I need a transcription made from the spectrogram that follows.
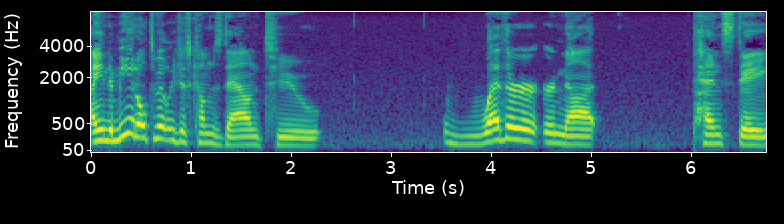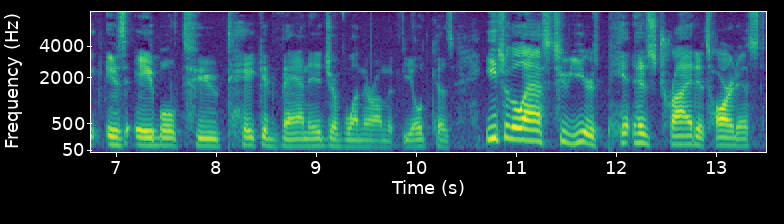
I mean, to me, it ultimately just comes down to whether or not Penn State is able to take advantage of when they're on the field. Because each of the last two years, Pitt has tried its hardest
